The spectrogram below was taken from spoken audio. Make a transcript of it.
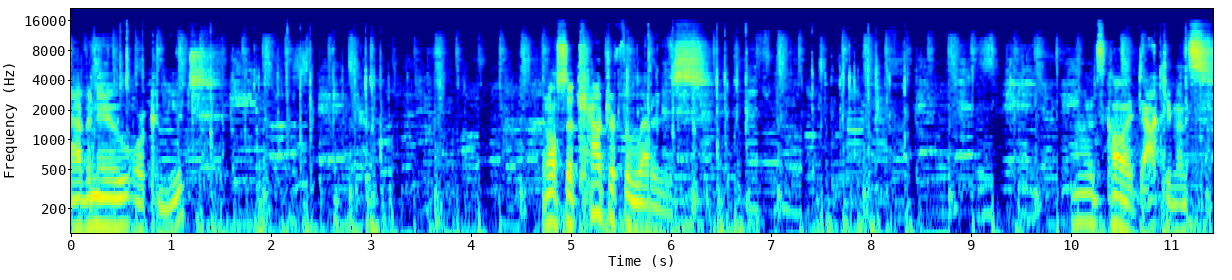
avenue, or commute. And also counter for letters. Let's call it documents.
